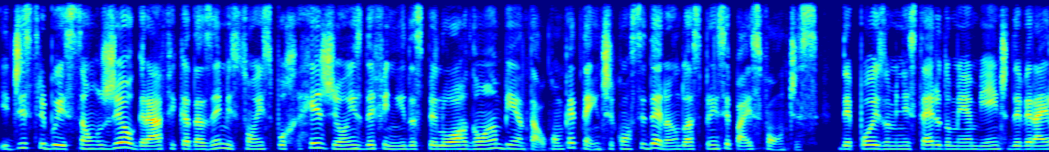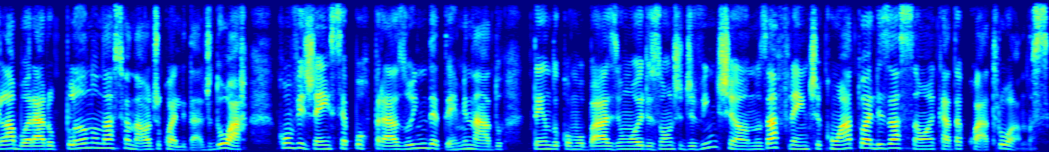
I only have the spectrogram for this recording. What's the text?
e distribuição geográfica das emissões por regiões definidas pelo órgão ambiental competente, considerando as principais fontes. Depois, o Ministério do Meio Ambiente deverá elaborar o Plano Nacional de Qualidade do Ar, com vigência por prazo indeterminado, tendo como base um horizonte de 20 anos à frente, com atualização a cada quatro anos.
